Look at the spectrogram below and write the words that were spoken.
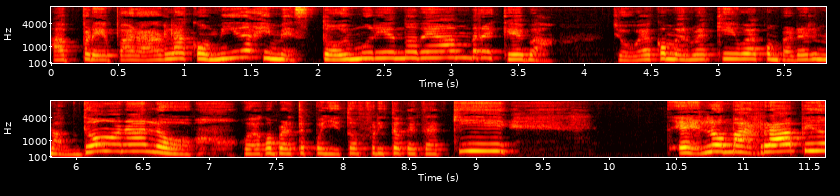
a preparar la comida y me estoy muriendo de hambre, ¿qué va? Yo voy a comerme aquí, voy a comprar el McDonald's o voy a comprar este pollito frito que está aquí. Es lo más rápido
